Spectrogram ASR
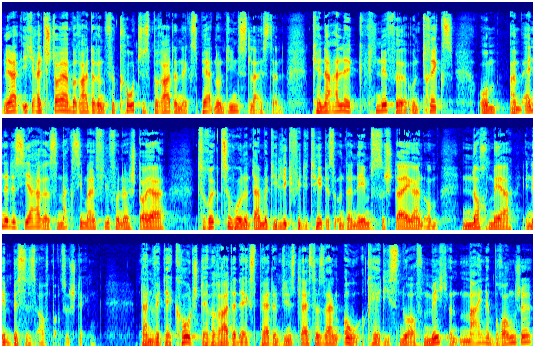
ja, ich als Steuerberaterin für Coaches, Beratern, Experten und Dienstleistern kenne alle Kniffe und Tricks, um am Ende des Jahres maximal viel von der Steuer zurückzuholen und damit die Liquidität des Unternehmens zu steigern, um noch mehr in den Businessaufbau zu stecken dann wird der Coach, der Berater, der Experte und Dienstleister sagen, oh, okay, die ist nur auf mich und meine Branche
